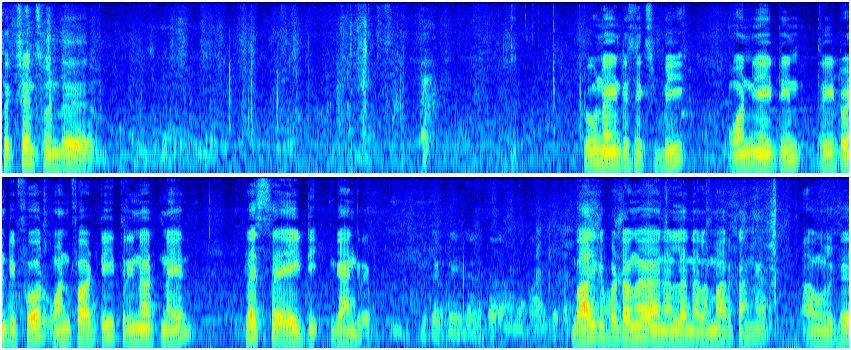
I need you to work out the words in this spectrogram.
செக்ஷன்ஸ் வந்து two ninety six B one eighteen three twenty four one forty three not nine plus eighty gang rape பாதிக்கப்பட்டவங்க நல்ல நலமாக இருக்காங்க. அவங்களுக்கு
